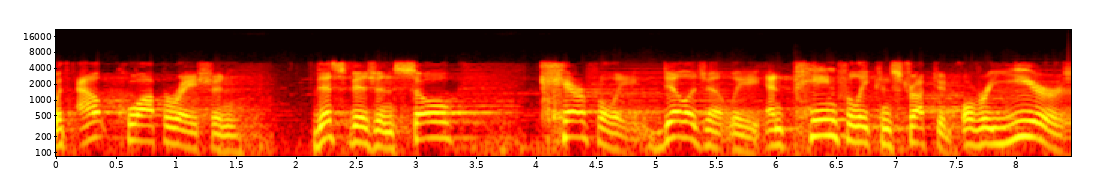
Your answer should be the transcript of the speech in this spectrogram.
Without cooperation, this vision, so carefully, diligently, and painfully constructed over years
